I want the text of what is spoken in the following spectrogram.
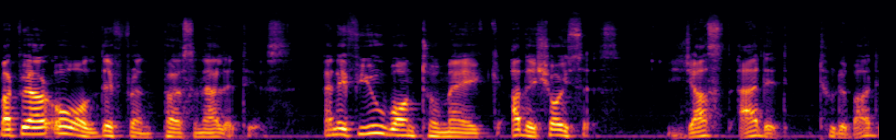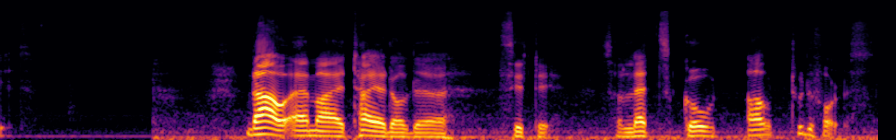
But we are all different personalities, and if you want to make other choices, just add it to the budget. Now am I tired of the city, so let's go out to the forest.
